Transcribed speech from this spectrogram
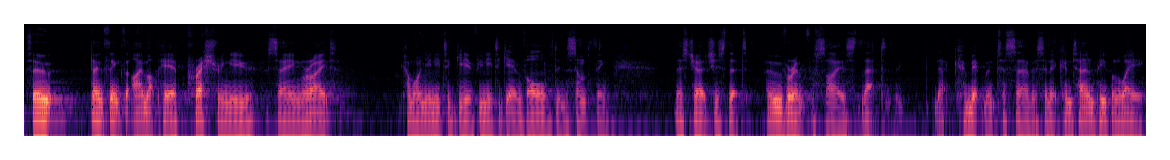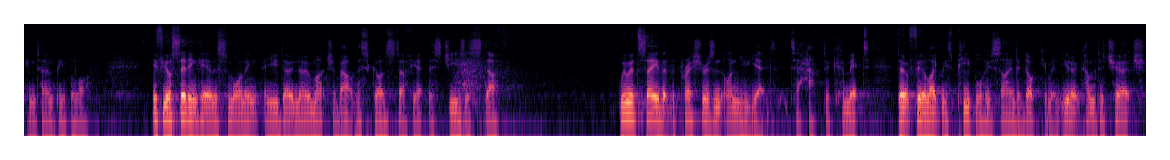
So don't think that I'm up here pressuring you, saying, right, come on, you need to give, you need to get involved in something. There's churches that overemphasize that, that commitment to service, and it can turn people away, it can turn people off. If you're sitting here this morning and you don't know much about this God stuff yet, this Jesus stuff, we would say that the pressure isn't on you yet to have to commit. Don't feel like these people who signed a document. You don't come to church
